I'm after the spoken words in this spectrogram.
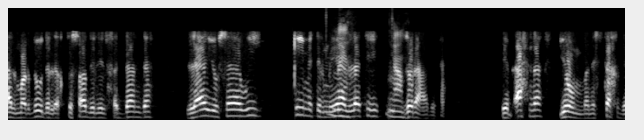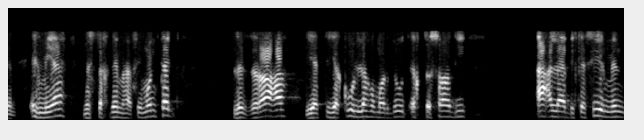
المردود الاقتصادي للفدان ده لا يساوي قيمة المياه نعم. التي نعم. زرع بها. يبقى إحنا يوم ما نستخدم المياه نستخدمها في منتج للزراعة يت- يكون له مردود اقتصادي أعلى بكثير من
